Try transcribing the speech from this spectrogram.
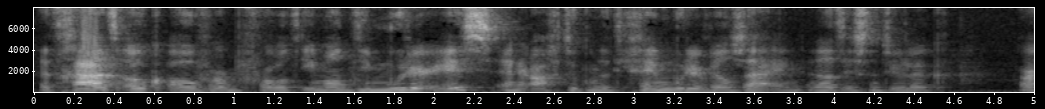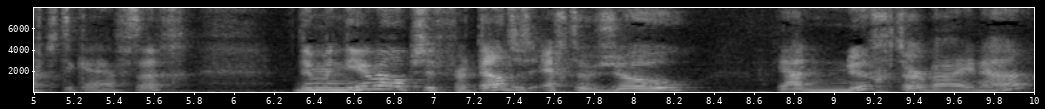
Het gaat ook over bijvoorbeeld iemand die moeder is. En erachter komt dat hij geen moeder wil zijn. En dat is natuurlijk hartstikke heftig. De manier waarop ze het vertelt is echter zo ja, nuchter bijna.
